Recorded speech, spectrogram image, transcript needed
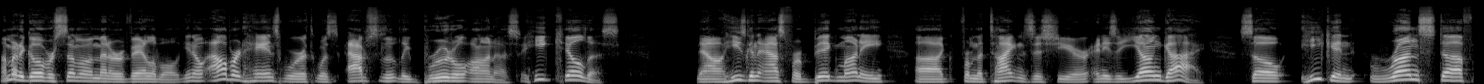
I'm going to go over some of them that are available. You know, Albert Haynesworth was absolutely brutal on us. He killed us. Now, he's going to ask for big money uh, from the Titans this year, and he's a young guy. So he can run stuff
